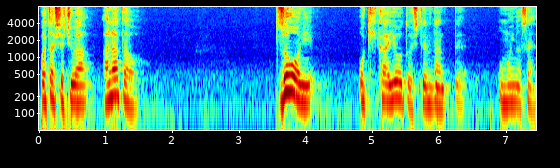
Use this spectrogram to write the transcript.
私たちはあなたを像に置き換えようとしているなんて思いません。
